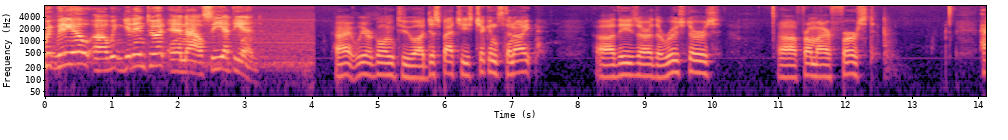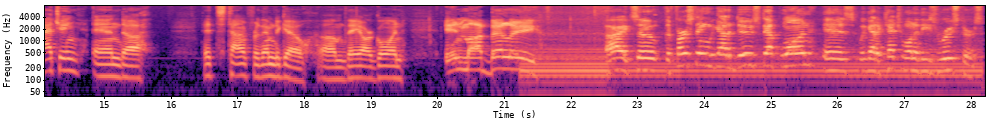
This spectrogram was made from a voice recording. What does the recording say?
quick video, uh, we can get into it and I'll see you at the end. Alright, we are going to uh, dispatch these chickens tonight. Uh, these are the roosters uh, from our first hatching and uh, it's time for them to go. Um, they are going in my belly. Alright, so the first thing we got to do, step one, is we got to catch one of these roosters.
